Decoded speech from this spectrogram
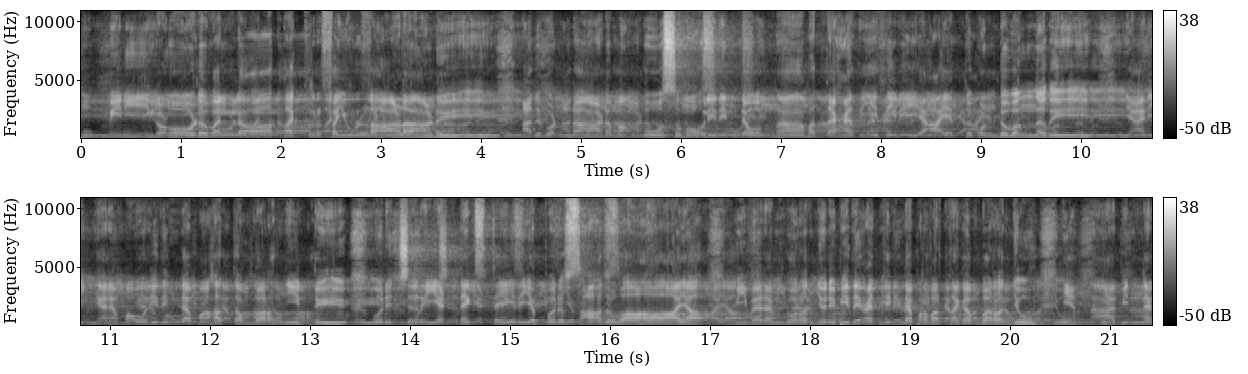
മുഅ്മിനീകളോട് വല്ലാത്ത കൃപയുള്ള ആളാണ്. അതുകൊണ്ടാണ് മങ്കൂസ് മൗലിദിന്റെ ഒന്നാമത്തെ ഹദീസിലെ ആയത്ത് കൊണ്ടുവന്നത്. ഞാൻ ഇങ്ങനെ മൗലിദിന്റെ മഹത്വം പറഞ്ഞിട്ട് ഒരു ചെറിയ ടെക്സ്റ്റ് എഴുതിയപ്പോ ഒരു സാധുവായ വിവരം കുറഞ്ഞൊരു വിദേഹത്തിന്റെ പ്രവർത്തകം പറഞ്ഞു. എന്നാ പിന്നെ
